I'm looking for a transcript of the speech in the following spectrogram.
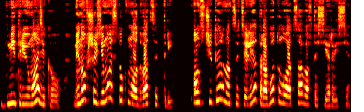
Дмитрию Мазикову минувшей зимой стукнуло 23. Он с 14 лет работал у отца в автосервисе,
